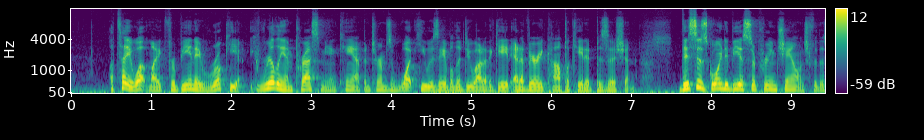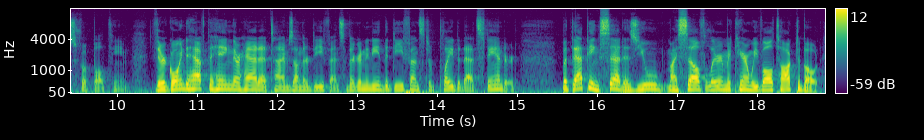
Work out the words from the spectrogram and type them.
I'll tell you what, Mike, for being a rookie, he really impressed me in camp in terms of what he was able to do out of the gate at a very complicated position. This is going to be a supreme challenge for this football team. They're going to have to hang their hat at times on their defense. And they're going to need the defense to play to that standard. But that being said, as you, myself, Larry McCarren, we've all talked about,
